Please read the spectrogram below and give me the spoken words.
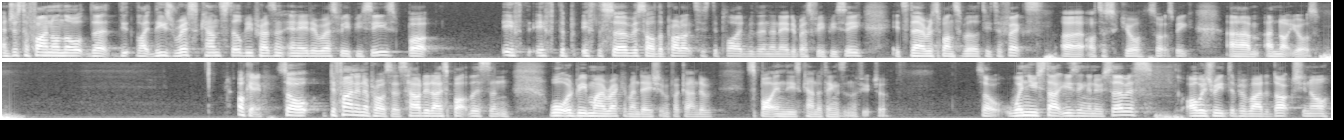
And just a final note that th like these risks can still be present in AWS VPCs, but if if the if the service or the product is deployed within an AWS VPC, it's their responsibility to fix uh, or to secure, so to speak, um, and not yours. Okay, so defining a process. How did I spot this, and what would be my recommendation for kind of spotting these kind of things in the future? So when you start using a new service, always read the provider docs, you know,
